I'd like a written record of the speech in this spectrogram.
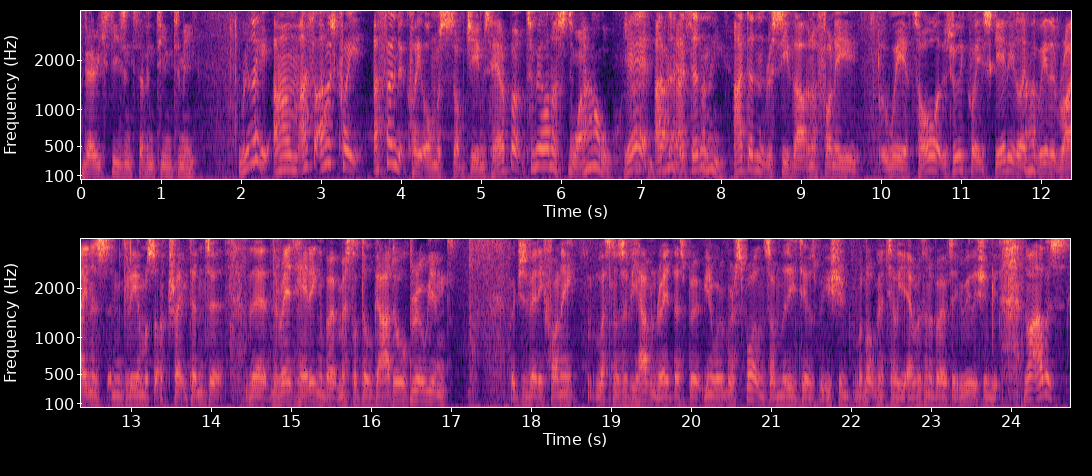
very season seventeen to me. Really? Um, I thought I was quite. I found it quite almost sub James Herbert, to be honest. Wow. Yeah, That- I, that I is didn't. funny. I didn't receive that in a funny way at all. It was really quite scary, like Uh-huh. the way that Ryan is, and Graham were sort of tricked into it. The the red herring about Mr. Delgado, Brilliant. which is very funny. Listeners, if you haven't read this book, you know we're, we're spoiling some of the details, but you should. We're not going to tell you everything about it. You really should. Be. No, I was.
